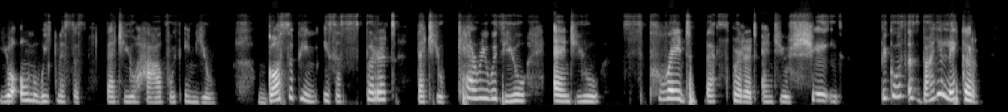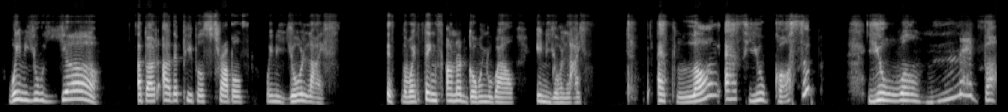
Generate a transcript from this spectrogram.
your own weaknesses that you have within you. Gossiping is a spirit that you carry with you and you spread that spirit and you share it. Because it's baie lekker when you hear about other people's troubles when your life is when things are not going well in your life. As long as you gossip, you will never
